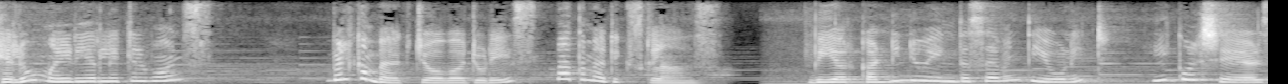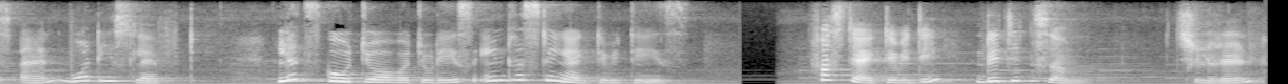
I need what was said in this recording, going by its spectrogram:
Hello, my dear little ones. Welcome back to our today's mathematics class. We are continuing the seventh unit Equal Shares and What is Left. Let's go to our today's interesting activities. First activity Digit Sum. Children,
